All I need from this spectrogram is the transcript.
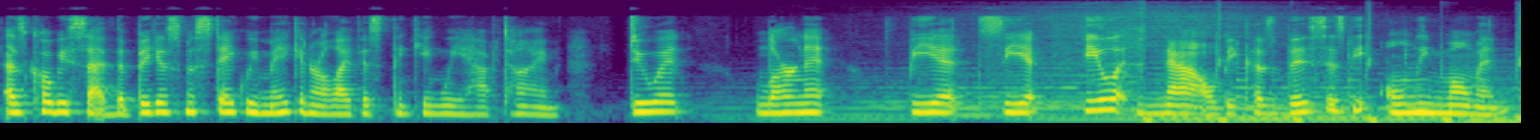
As Kobe said, the biggest mistake we make in our life is thinking we have time. Do it, learn it, be it, see it, feel it now because this is the only moment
